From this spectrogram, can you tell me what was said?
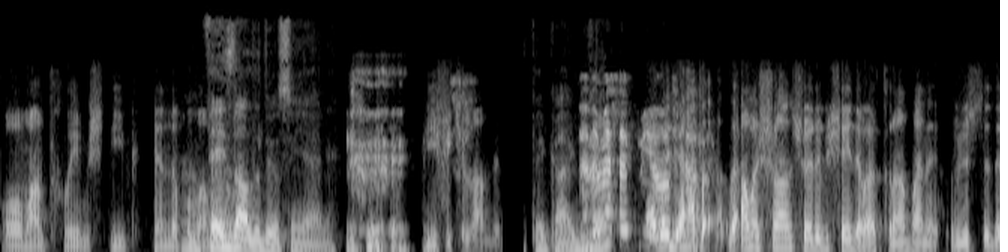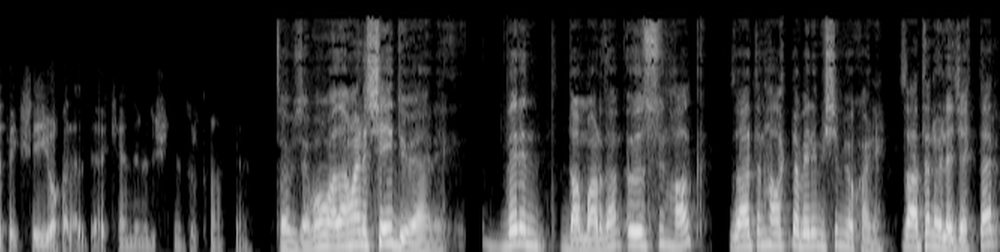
o mantıklıymış deyip kendi kullanmalı. Feyz aldı diyorsun yani. İyi fikir lan dedi. Pekala. Denemesek mi ya? Ama, bence ama şu an şöyle bir şey de var. Trump hani virüste de pek şey yok herhalde ya. Kendini düşünüyordur Trump yani. Tabii canım ama adam hani şey diyor yani. Verin damardan ölsün halk. Zaten halkla benim işim yok hani. Zaten ölecekler.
